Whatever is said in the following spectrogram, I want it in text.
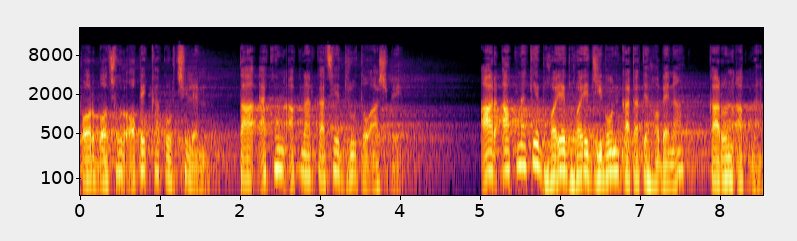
পর বছর অপেক্ষা করছিলেন, তা এখন আপনার কাছে দ্রুত আসবে। আর আপনাকে ভয়ে ভয়ে জীবন কাটাতে হবে না, কারণ আপনার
